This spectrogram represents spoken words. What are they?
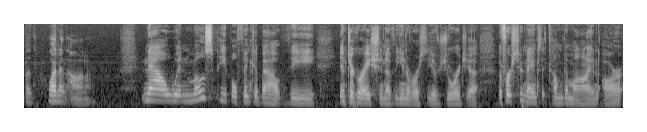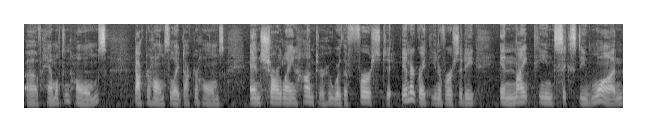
But what an honor. Now, when most people think about the integration of the University of Georgia, the first two names that come to mind are of Hamilton Holmes, Dr. Holmes, the late Dr. Holmes, and Charlayne Hunter, who were the first to integrate the university in 1961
